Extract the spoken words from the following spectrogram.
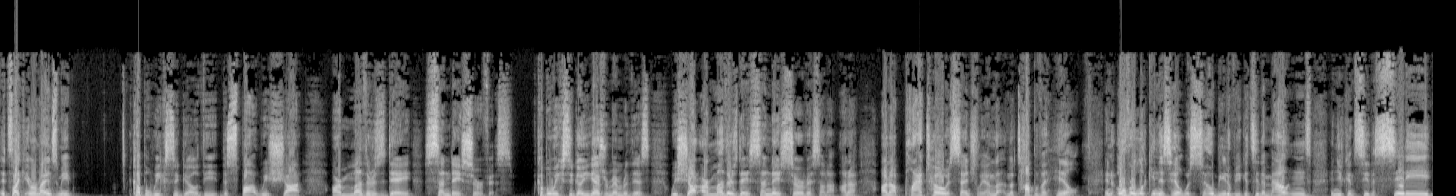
It's like, it reminds me, a couple weeks ago, the, the spot we shot our Mother's Day Sunday service. A couple weeks ago, you guys remember this. We shot our Mother's Day Sunday service on a, on a, on a plateau, essentially, on the, on the top of a hill. And overlooking this hill was so beautiful. You could see the mountains and you can see the city.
